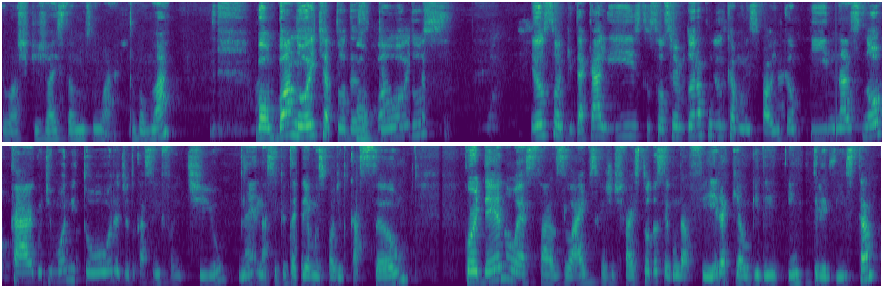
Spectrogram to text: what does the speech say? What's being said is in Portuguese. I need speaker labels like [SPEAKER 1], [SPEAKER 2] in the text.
[SPEAKER 1] Eu acho que já estamos no ar. Então, vamos lá? Bom, boa noite a todas e todos. Eu sou Guida Calisto, sou servidora pública municipal em Campinas, no cargo de monitora de educação infantil, né, na Secretaria Municipal de Educação. Coordeno essas lives que a gente faz toda segunda-feira, que é o Guida Entrevista.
